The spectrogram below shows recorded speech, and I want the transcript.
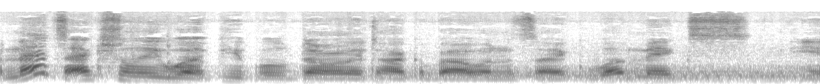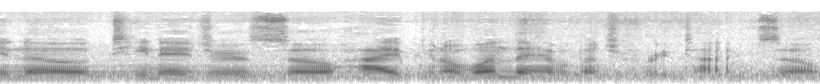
And that's actually what people don't really talk about when it's like, what makes, you know, teenagers so hype? You know, one, they have a bunch of free time. So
